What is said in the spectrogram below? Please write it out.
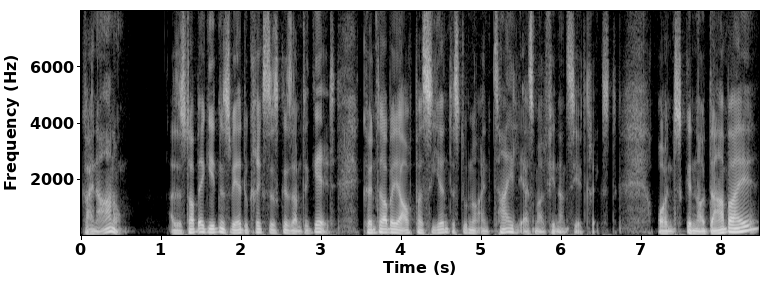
keine Ahnung. Also das Top-Ergebnis wäre, du kriegst das gesamte Geld. Könnte aber ja auch passieren, dass du nur einen Teil erstmal finanziert kriegst. Und genau dabei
